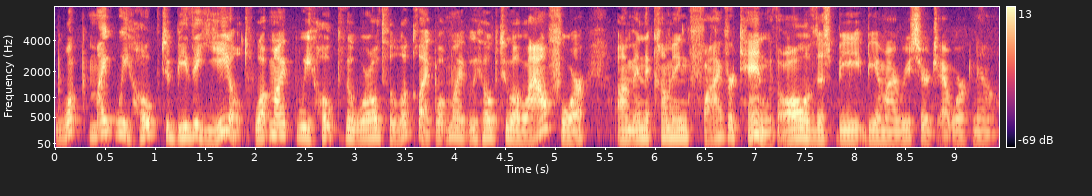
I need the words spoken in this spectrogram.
what might we hope to be the yield? What might we hope the world to look like? What might we hope to allow for um, in the coming five or ten with all of this B- BMI research at work now?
